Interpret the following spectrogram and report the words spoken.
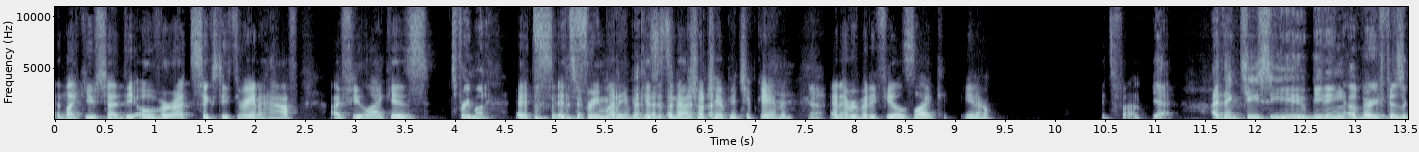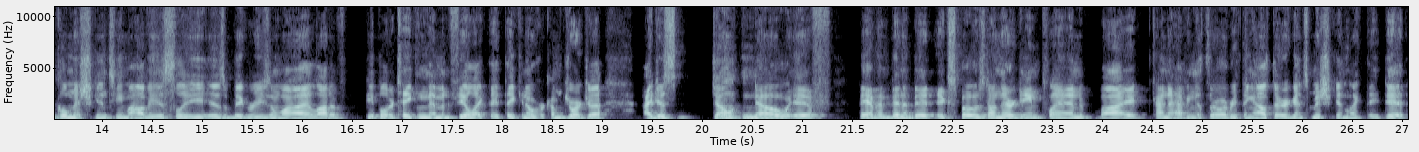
And like you said, the over at 63 and a half, I feel like is It's free money. it's it's free money because it's a national championship game and Yeah. and everybody feels like, you know, it's fun. Yeah. I think TCU beating a very physical Michigan team obviously is a big reason why a lot of people are taking them and feel like they, they can overcome Georgia. I just don't know if they haven't been a bit exposed on their game plan by kind of having to throw everything out there against Michigan like they did.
